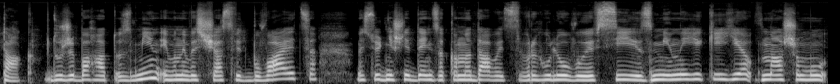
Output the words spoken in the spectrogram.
Так, дуже багато змін, і вони весь час відбуваються. На сьогоднішній день законодавець врегульовує всі зміни, які є в нашому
